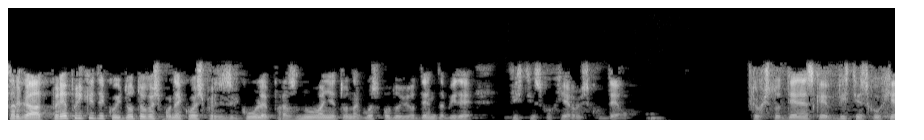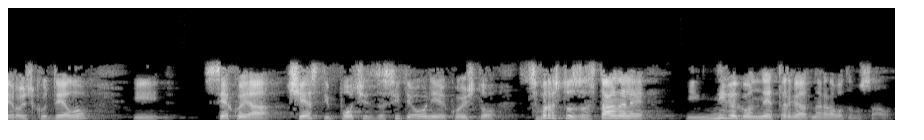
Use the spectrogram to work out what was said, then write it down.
тргаат преприките кои дотогаш понекогаш предизвикувале празнувањето на Господовиот ден да биде вистинско херојско дело. Како што денеска е вистинско херојско дело и секоја чест и почит за сите оние кои што цврсто застанале и никако не тргаат на работа во савот.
